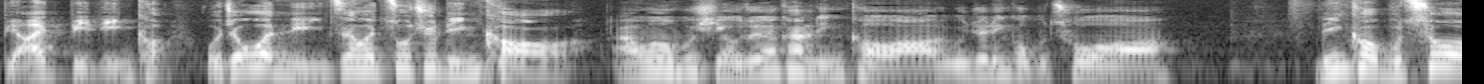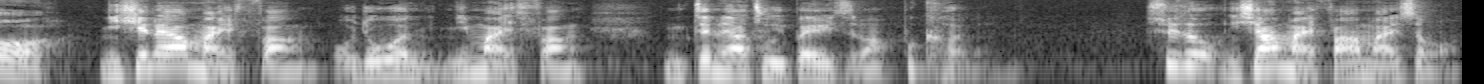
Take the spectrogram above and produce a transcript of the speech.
比爱比林口，我就问你，你真的会租去林口啊？问我不行？我最近看林口啊，我觉得林口不错哦。林口不错。你现在要买房，我就问你，你买房，你真的要住一辈子吗？不可能。所以说，你现在买房要买什么？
